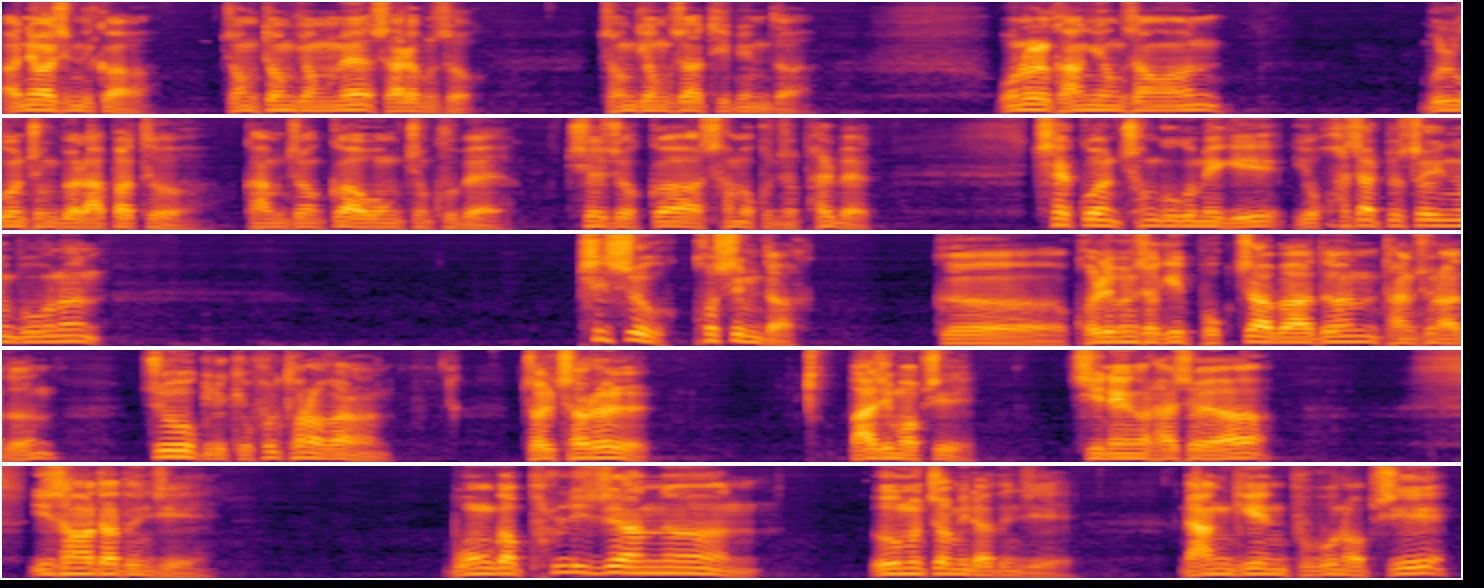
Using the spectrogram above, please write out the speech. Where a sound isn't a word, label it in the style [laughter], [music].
안녕하십니까. 정통경매 사례분석 정경사 TV입니다. 오늘 강의 영상은 물건 종별 아파트 감정가 5억 900, 최저가 3억 9천 800, 채권 청구 금액이 이 화살표 써 있는 부분은 필수 코스입니다. 그 권리 분석이 복잡하든 단순하든 쭉 이렇게 훑어나가는 절차를 빠짐없이 진행을 하셔야 이상하다든지 뭔가 풀리지 않는 의문점이라든지 남긴 부분 없이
